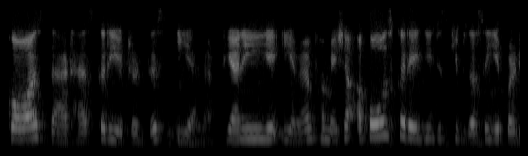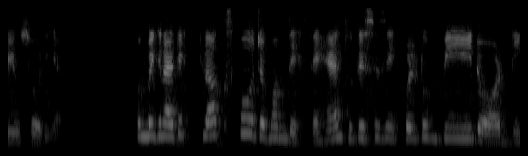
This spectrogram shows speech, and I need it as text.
cause that has created this EMF यानी ये EMF हमेशा अपोज करेगी, जिसकी वजह से ये प्रोड्यूस हो रही है। तो मैग्नेटिक फ्लक्स को जब हम देखते हैं तो this is equal to B dot D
